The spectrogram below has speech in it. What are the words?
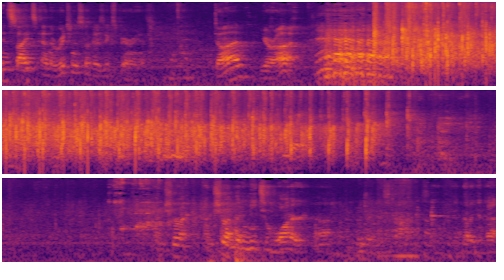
insights and the richness of his experience. Don, you're on. sure, I'm sure I'm gonna need some water, uh, during this so Better get that.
